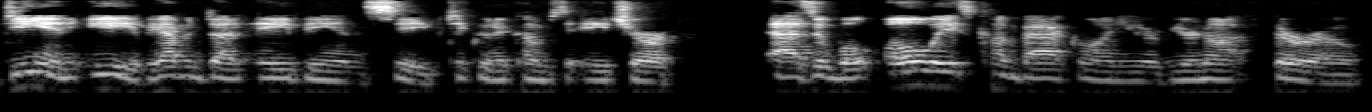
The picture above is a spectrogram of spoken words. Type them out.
D and E if you haven't done A, B, and C, particularly when it comes to HR, as it will always come back on you if you're not thorough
